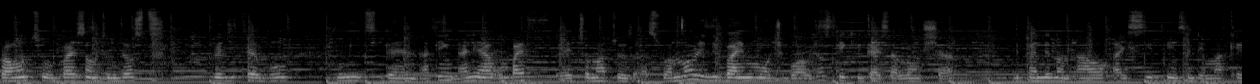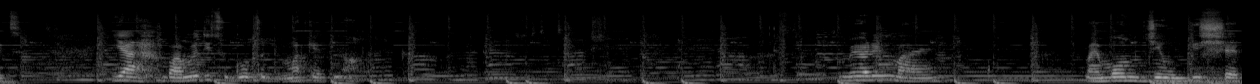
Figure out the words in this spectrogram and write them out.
So I want to buy something just vegetable, meat. Then I think I need will buy uh, tomatoes as well. I'm not really buying much, but I'll just take you guys along, sure, depending on how I see things in the market. Yeah, but I'm ready to go to the market now. I'm wearing my my mom jean with this shirt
